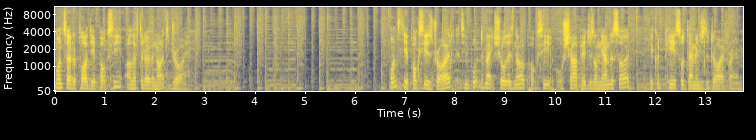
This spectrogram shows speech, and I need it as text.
Once I had applied the epoxy, I left it overnight to dry. Once the epoxy is dried, it's important to make sure there's no epoxy or sharp edges on the underside that could pierce or damage the diaphragm.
